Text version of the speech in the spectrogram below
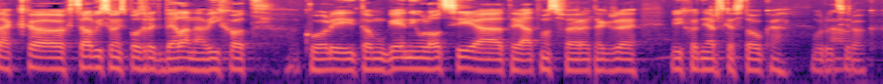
Tak uh, chcel by som ísť pozrieť Bela na východ kvôli tomu géniu loci a tej atmosfére, takže východniarská stovka budúci a, rok.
